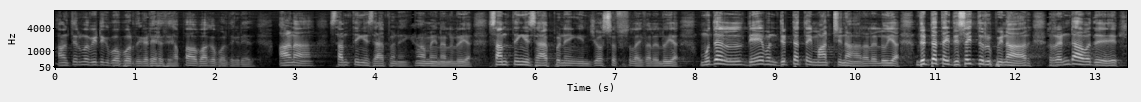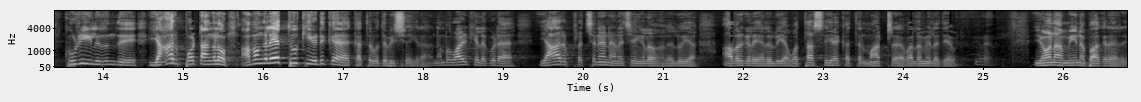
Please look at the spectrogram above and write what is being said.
அவன் திரும்ப வீட்டுக்கு போக போகிறது கிடையாது. அப்பாவை பார்க்க போகிறது கிடையாது. ஆனால் something is happening amen hallelujah something is happening in Joseph's life hallelujah முதல் தேவன் திட்டத்தை மாற்றினார். அலலுயா திட்டத்தை திசை திருப்பினார் ரெண்டாவது குழியிலிருந்து யார் போட்டாங்களோ அவங்களே தூக்கி எடுக்க கத்தர் உதவி செய்கிறார். நம்ம வாழ்க்கையில் கூட யார் பிரச்சனைன்னு நினச்சிங்களோ அலலுயா அவர்களை அலலுயா ஒத்தாசையாக கத்தர் மாற்ற வல்லமையில தேவன். இருக்கிறார் யோனா மீனை பார்க்குறாரு.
